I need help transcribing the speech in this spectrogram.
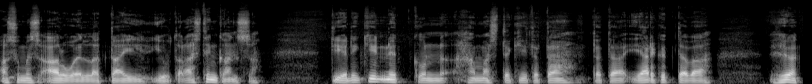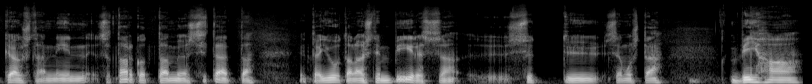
asumisalueella tai juutalaisten kanssa. Tietenkin nyt kun Hamas teki tätä, tätä järkyttävää hyökkäystä, niin se tarkoittaa myös sitä, että, että juutalaisten piirissä syttyy semmoista vihaa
